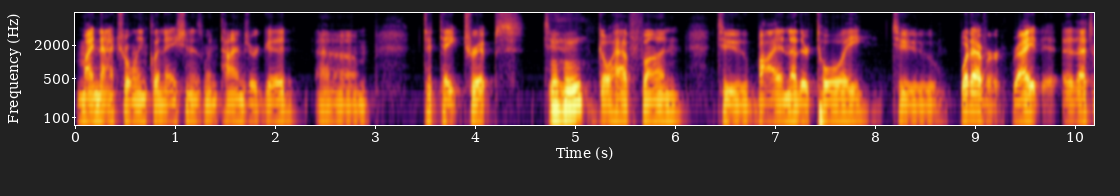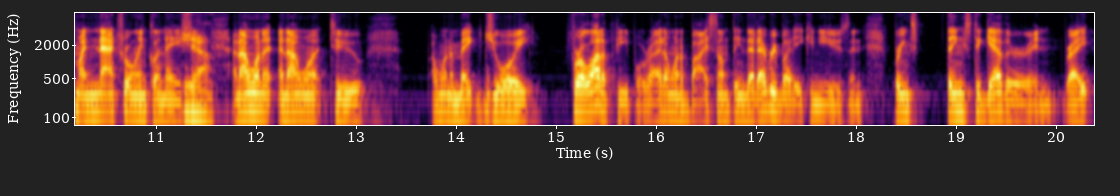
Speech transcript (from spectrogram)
my natural inclination is when times are good um, to take trips to Mm-hmm. go have fun, to buy another toy, to whatever, right? Uh, That's my natural inclination. Yeah. And I want to and I want to I want to make joy for a lot of people, right? I want to buy something that everybody can use and brings things together and right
